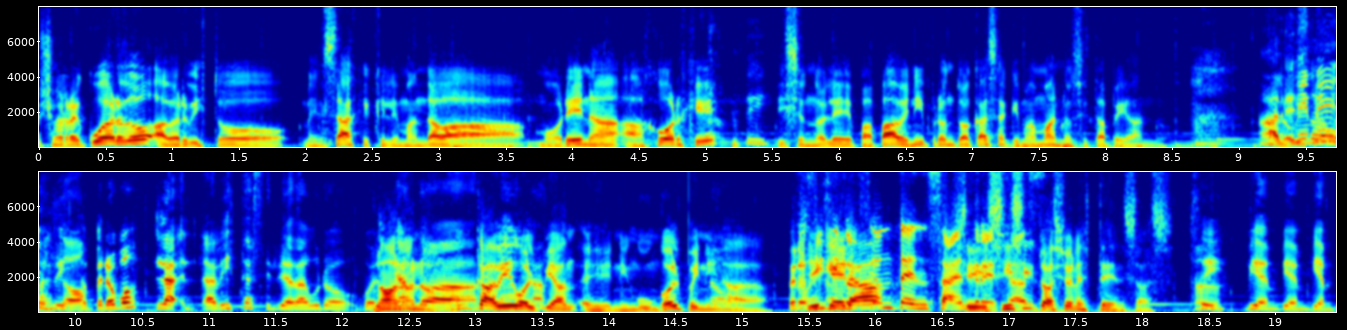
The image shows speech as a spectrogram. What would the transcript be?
yo recuerdo haber visto mensajes que le mandaba Morena a Jorge Sí. diciéndole, papá, vení pronto a casa que mamá nos está pegando. Ah, lo visto. Pero vos la, la viste a Silvia Dauro No, golpeando no, no, a- nunca vi golpeando eh, ningún golpe ni No. nada. Pero sí sí, que era, situación tensa sí, entre sí ellas. situaciones tensas. Sí, Ah. bien, bien, bien.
